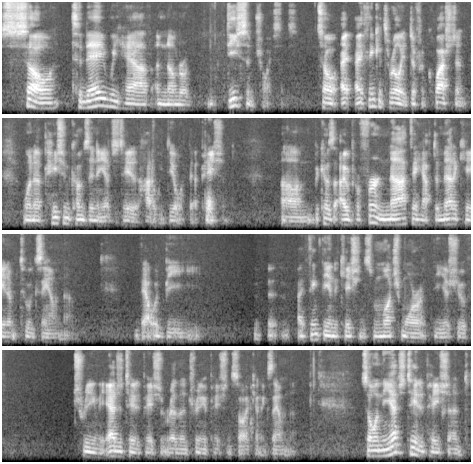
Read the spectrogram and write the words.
So, today we have a number of decent choices. So, I, I think it's really a different question. When a patient comes in agitated, how do we deal with that patient? Um, because I would prefer not to have to medicate them to examine them. That would be I think the indication is much more the issue of treating the agitated patient rather than treating a patient so I can examine them. So, in the agitated patient,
